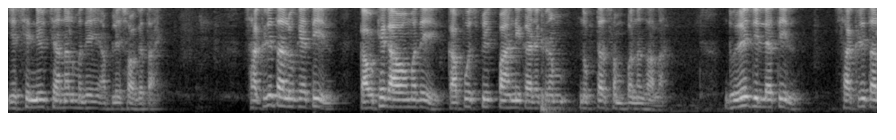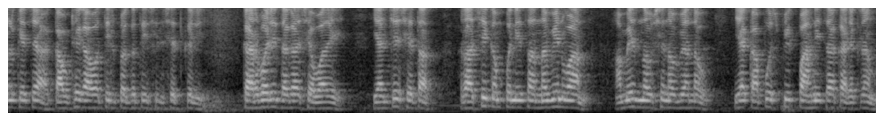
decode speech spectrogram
एस न्यूज चॅनलमध्ये आपले स्वागत आहे. साक्री तालुक्यातील कावठे गावामध्ये कापूस पीक पाहणी कार्यक्रम नुकताच संपन्न झाला. धुळे जिल्ह्यातील साक्री तालुक्याच्या कावठे गावातील प्रगतिशील शेतकरी कारभारी दगा शेवाळे यांच्या शेतात राशी कंपनीचा नवीन वाण अमेज नऊशे नव्याण्णव या कापूस पीक पाहणीचा कार्यक्रम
